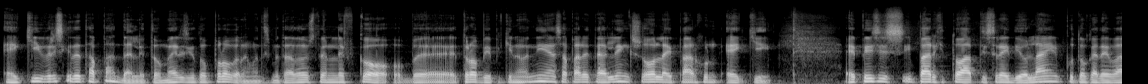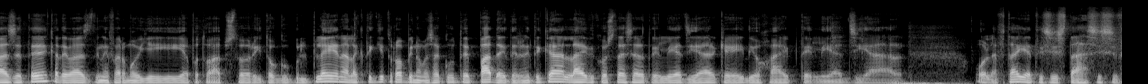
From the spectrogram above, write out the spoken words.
Εκεί βρίσκεται τα πάντα, λεπτομέρειες για το πρόγραμμα, της μεταδόσης του Ενλευκό, ε, τρόποι επικοινωνίας, απαραίτητα links, όλα υπάρχουν εκεί. Επίσης υπάρχει το app της Radio Line που το κατεβάζετε, κατεβάζετε την εφαρμογή από το App Store ή το Google Play, εναλλακτική τρόπη να μας ακούτε πάντα ιντερνετικά, live24.gr και radiohype.gr. Όλα αυτά για τις συστάσεις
